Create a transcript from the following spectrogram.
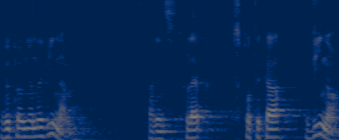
wypełnione winem a więc chleb spotyka wino.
